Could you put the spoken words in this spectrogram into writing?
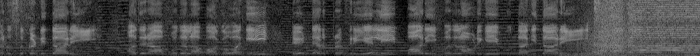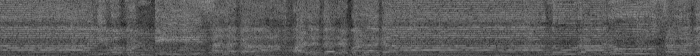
ಕನಸು ಕಂಡಿದ್ದಾರೆ. ಅದರ ಮೊದಲ ಭಾಗವಾಗಿ ಟೆಂಡರ್ ಪ್ರಕ್ರಿಯೆಯಲ್ಲಿ ಭಾರಿ ಬದಲಾವಣೆಗೆ ಮುಂದಾಗಿದ್ದಾರೆ. ಅಳೆದರೆ ಬಳಗ, ನೂರಾರು ಸಲಗ.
